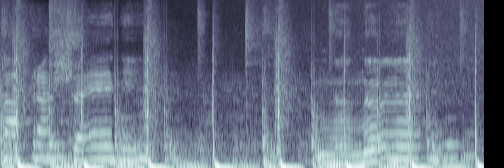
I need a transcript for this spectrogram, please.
отражений На-на-на. По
